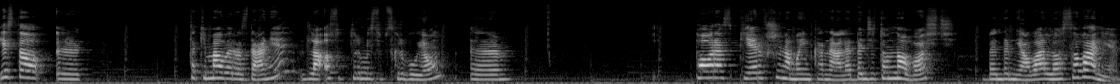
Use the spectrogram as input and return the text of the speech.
Jest to y, takie małe rozdanie dla osób, które mnie subskrybują. Y, po raz pierwszy na moim kanale będzie to nowość. Będę miała losowanie.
